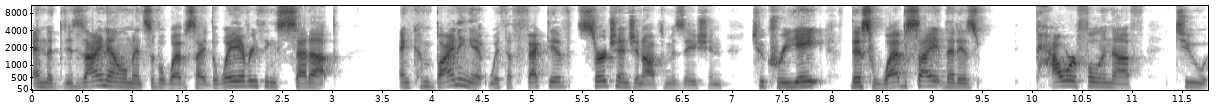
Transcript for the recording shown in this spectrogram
and the design elements of a website, the way everything's set up, and combining it with effective search engine optimization to create this website that is powerful enough to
